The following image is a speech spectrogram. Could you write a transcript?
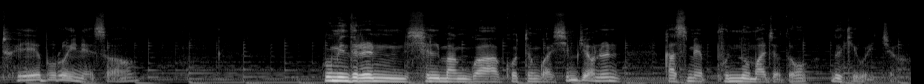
퇴보로 인해서 국민들은 실망과 고통과 심지어는 가슴에 분노마저도 느끼고 있죠.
